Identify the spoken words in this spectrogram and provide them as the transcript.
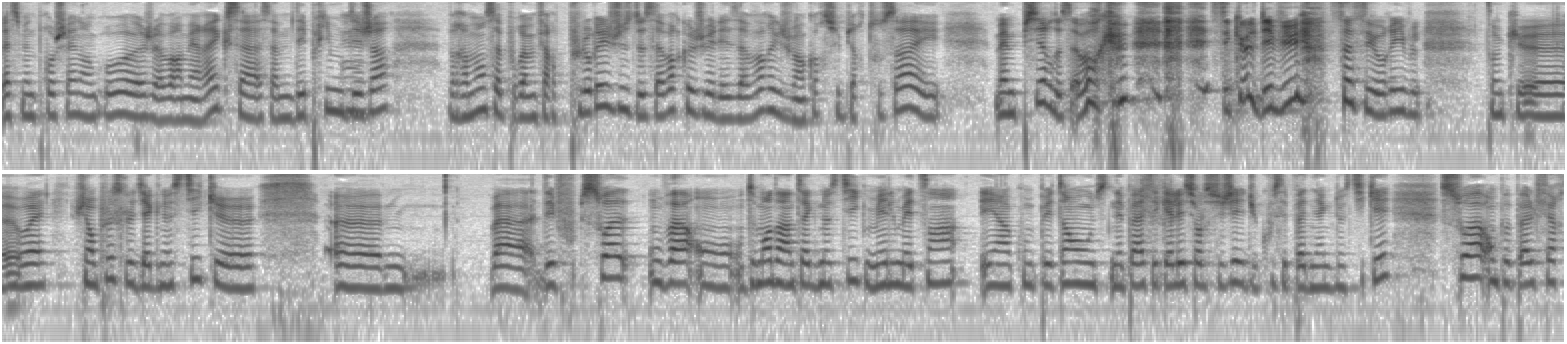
la semaine prochaine en gros, je vais avoir mes règles, ça, ça me déprime Mm. déjà. Vraiment, ça pourrait me faire pleurer juste de savoir que je vais les avoir et que je vais encore subir tout ça. Et même pire, de savoir que c'est que le début. ça, c'est horrible. Donc, euh, ouais. Puis en plus, le diagnostic, euh, euh, bah, des soit on, va, on demande un diagnostic, mais le médecin est incompétent ou n'est pas assez calé sur le sujet et du coup, c'est pas diagnostiqué. Soit on peut pas le faire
